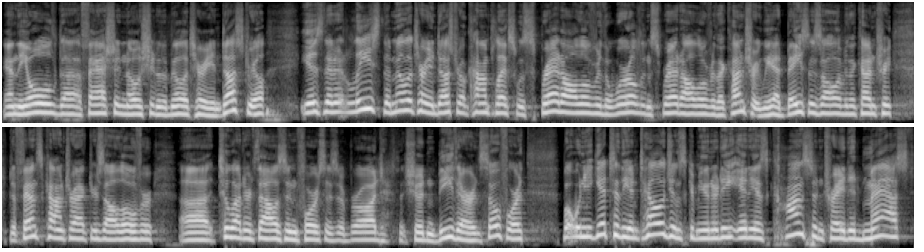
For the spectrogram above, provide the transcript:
and the old uh, fashioned notion of the military industrial is that at least the military industrial complex was spread all over the world and spread all over the country. We had bases all over the country, defense contractors all over, uh, 200,000 forces abroad that shouldn't be there, and so forth. But when you get to the intelligence community, it is concentrated, massed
